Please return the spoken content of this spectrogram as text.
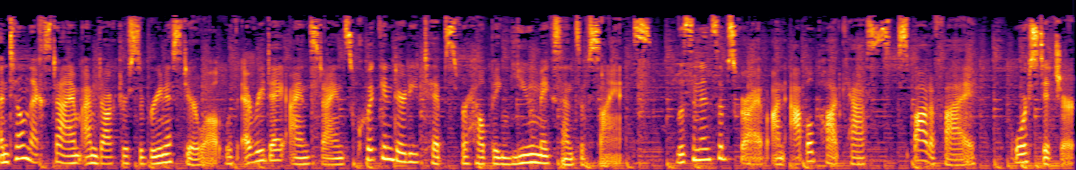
Until next time, I'm Dr. Sabrina Stierwalt with Everyday Einstein's quick and dirty tips for helping you make sense of science. Listen and subscribe on Apple Podcasts, Spotify, or Stitcher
